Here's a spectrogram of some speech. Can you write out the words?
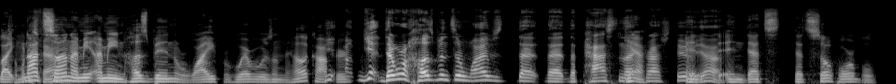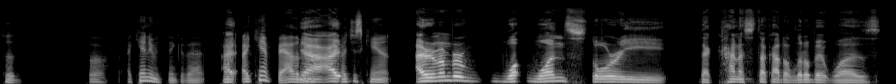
Like not son. I mean I mean husband or wife or whoever was on the helicopter. uh, yeah, there were husbands and wives that that that passed in that Yeah, crash too. and, yeah, and that's that's so horrible to I can't even think of that. I, I- can't fathom yeah, it. I- I just can't. I remember what one story that kind of stuck out a little bit was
